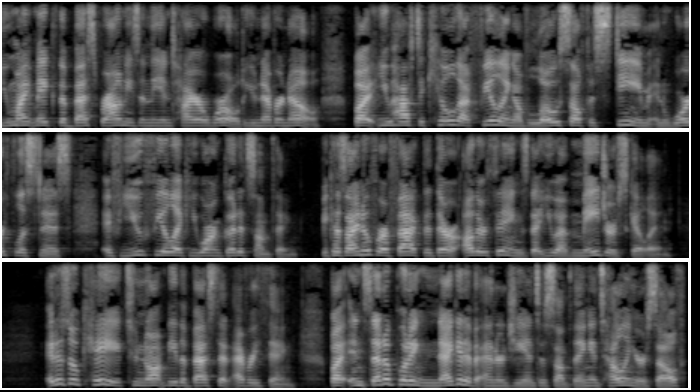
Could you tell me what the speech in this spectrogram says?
You might make the best brownies in the entire world. You never know. But you have to kill that feeling of low self esteem and worthlessness if you feel like you aren't good at something. Because I know for a fact that there are other things that you have major skill in. It is okay to not be the best at everything, but instead of putting negative energy into something and telling yourself,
